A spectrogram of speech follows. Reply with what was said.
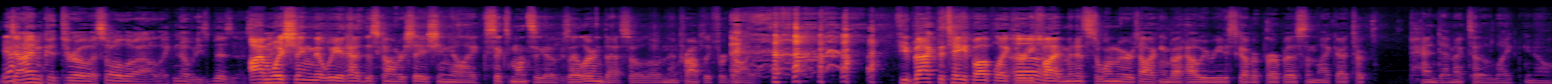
Yeah. Dime could throw a solo out like nobody's business. I'm right? wishing that we had had this conversation, you know, like six months ago because I learned that solo and then promptly forgot it. if you back the tape up like 35 minutes to when we were talking about how we rediscover purpose and like I took pandemic to like you know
